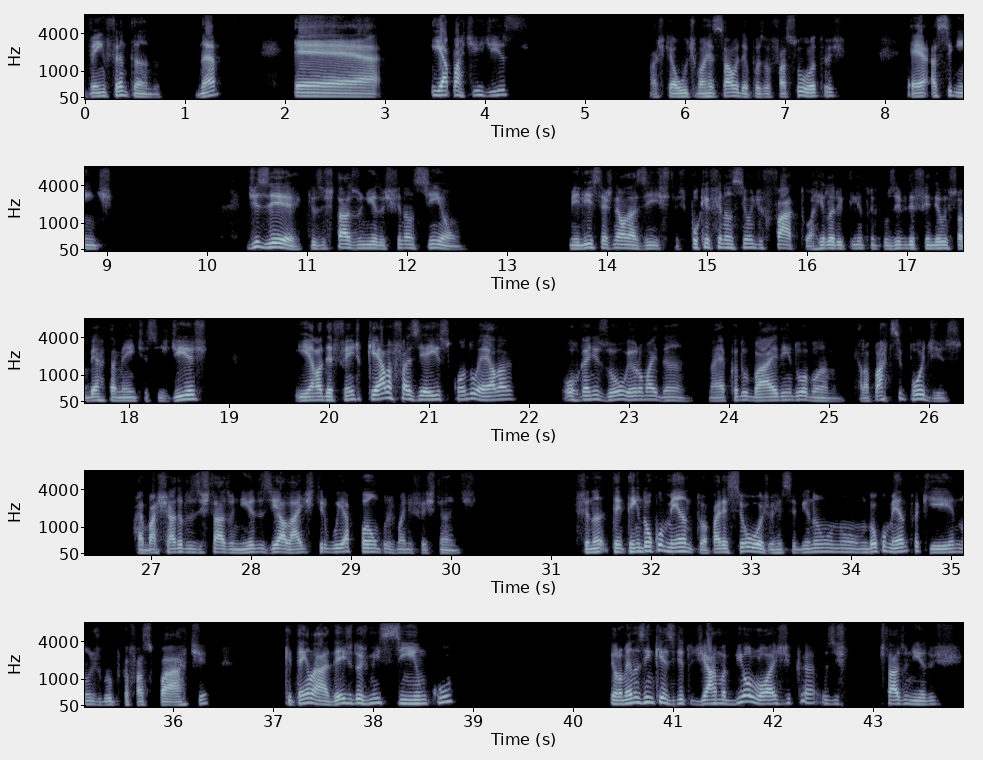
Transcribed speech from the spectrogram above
vem enfrentando, né? É, e a partir disso, acho que a última ressalva, depois eu faço outras, é a seguinte: dizer que os Estados Unidos financiam milícias neonazistas, porque financiam de fato, a Hillary Clinton, inclusive, defendeu isso abertamente esses dias, e ela defende que ela fazia isso quando ela organizou o Euromaidan, na época do Biden e do Obama. Ela participou disso. A embaixada dos Estados Unidos ia lá e distribuía pão para os manifestantes. Tem, tem, documento, apareceu hoje, eu recebi num, num, documento aqui nos grupos que eu faço parte, que tem lá, desde 2005, pelo menos em quesito de arma biológica, os Estados Unidos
